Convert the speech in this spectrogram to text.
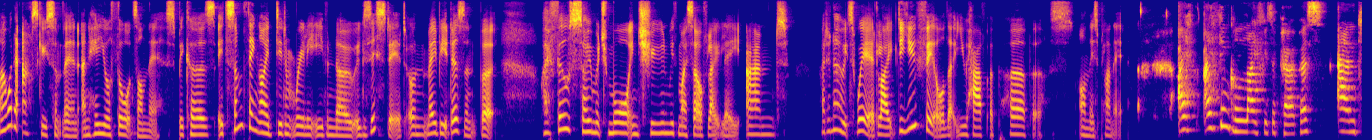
I want to ask you something and hear your thoughts on this because it's something I didn't really even know existed, or maybe it doesn't, but I feel so much more in tune with myself lately. And I don't know, it's weird. Like, do you feel that you have a purpose on this planet? I I think life is a purpose, and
